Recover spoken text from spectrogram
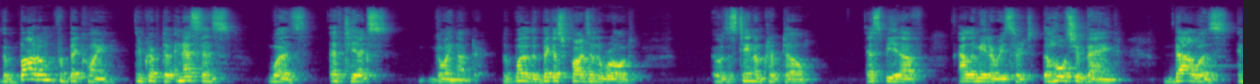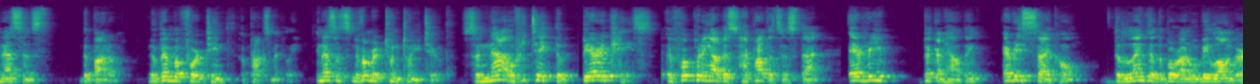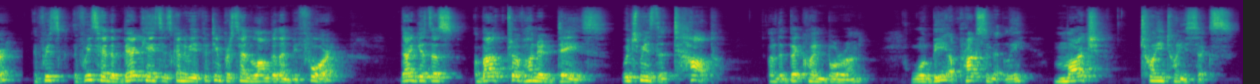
The bottom for Bitcoin in crypto, in essence, was FTX going under. One of the biggest frauds in the world. It was a stain on crypto, SBF, Alameda Research, the whole shebang. That was, in essence, the bottom. November 14th, approximately. In essence, November 2022. So now, if we take the bear case, if we're putting out this hypothesis that every Bitcoin halving, every cycle, the length of the bull run will be longer. If we, if we say the bear case is going to be 15% longer than before, that gives us about 1200 days, which means the top of the Bitcoin bull run will be approximately March 2026.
